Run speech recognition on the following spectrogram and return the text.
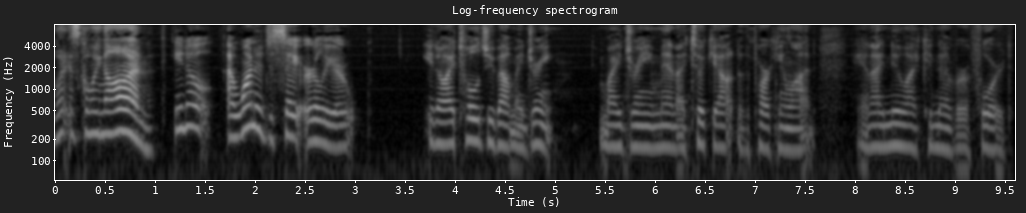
What is going on? You know, I wanted to say earlier, you know, I told you about my dream. My dream, and I took you out to the parking lot, and I knew I could never afford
